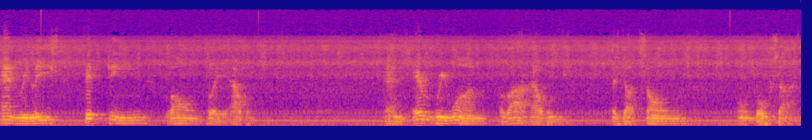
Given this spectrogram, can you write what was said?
and released 15 long play albums. And every one of our albums has got songs on both sides.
